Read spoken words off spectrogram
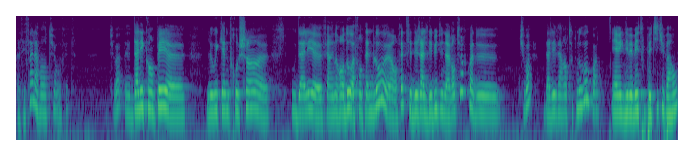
bah, c'est ça l'aventure en fait. Tu vois, euh, d'aller camper euh, le week-end prochain ou d'aller faire une rando à Fontainebleau, en fait, c'est déjà le début d'une aventure, quoi, tu vois, d'aller vers un truc nouveau, quoi. Et avec des bébés tout petits, tu pars où?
